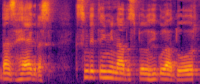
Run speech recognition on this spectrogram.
das regras que são determinadas pelo regulador,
